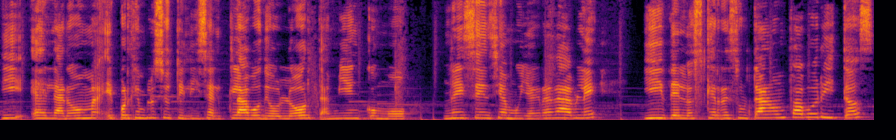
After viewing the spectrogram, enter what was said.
Y el aroma, eh, por ejemplo, se utiliza el clavo de olor también como una esencia muy agradable. Y de los que resultaron favoritos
